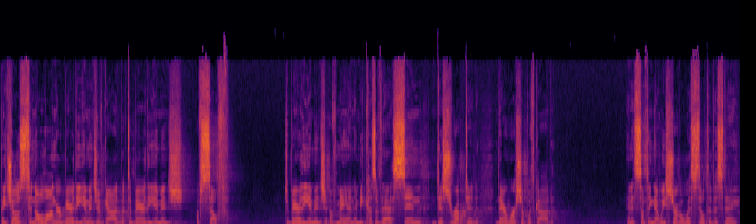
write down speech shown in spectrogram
They chose to no longer bear the image of God, but to bear the image of self, to bear the image of man. And because of that, sin disrupted their worship with God. And it's something that we struggle with still to this day.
